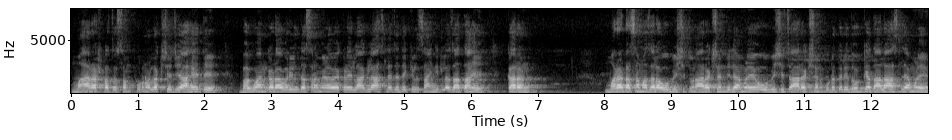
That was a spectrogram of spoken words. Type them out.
महाराष्ट्राचं संपूर्ण लक्ष जे आहे ते भगवानगडावरील दसरा मेळाव्याकडे लागलं असल्याचं देखील सांगितलं जात आहे. कारण मराठा समाजाला ओबीसीतून आरक्षण दिल्यामुळे ओबीसीचं आरक्षण कुठंतरी धोक्यात आलं असल्यामुळे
